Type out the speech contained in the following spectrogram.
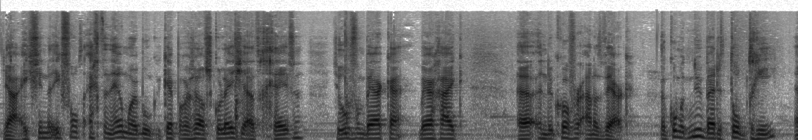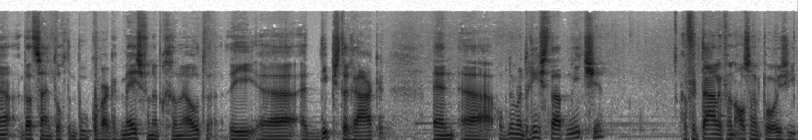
ja, ik, vind, ik vond het echt een heel mooi boek. Ik heb er zelfs college uitgegeven. Jeroen van Bergijk, uh, Undercover aan het werk. Dan kom ik nu bij de top drie. Ja, dat zijn toch de boeken waar ik het meest van heb genoten. Die het diepste raken. En uh, op nummer drie staat Nietzsche. Een vertaling van al zijn poëzie.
